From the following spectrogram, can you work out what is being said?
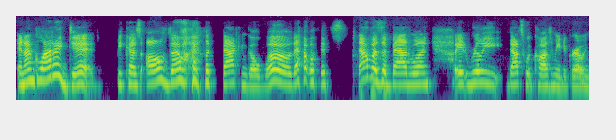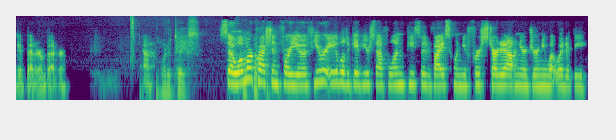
And I'm glad I did because although I look back and go, whoa, that was that was a bad one, it really that's what caused me to grow and get better and better. Yeah. What it takes. So one more question for you. If you were able to give yourself one piece of advice when you first started out on your journey, what would it be?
